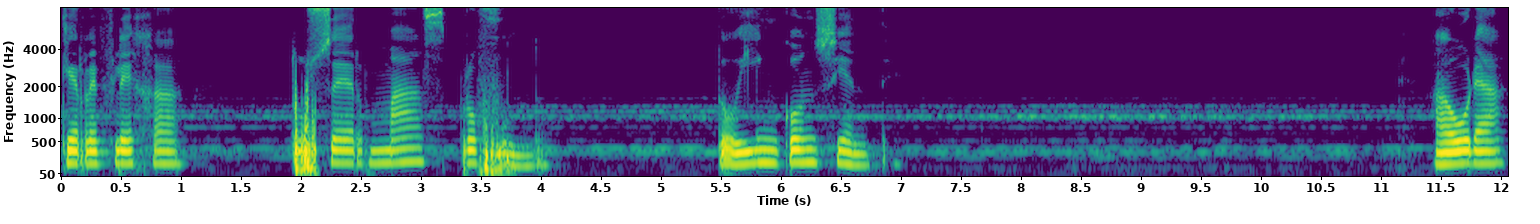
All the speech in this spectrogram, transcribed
que refleja tu ser más profundo inconsciente. Ahora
